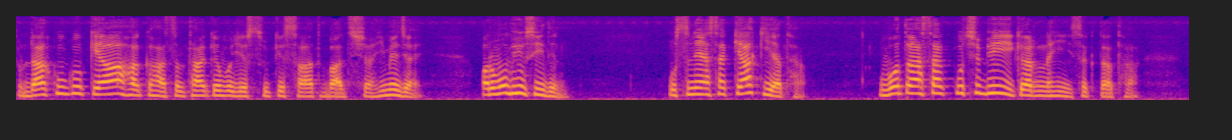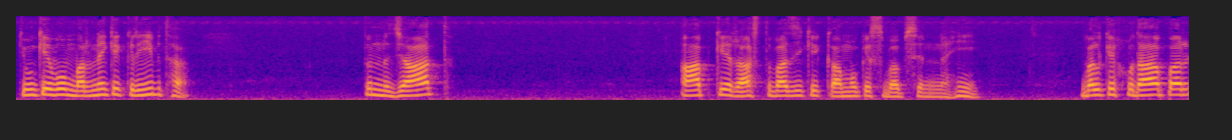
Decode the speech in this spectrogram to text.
تو ڈاکو کو کیا حق حاصل تھا کہ وہ یسو کے ساتھ بادشاہی میں جائے؟ اور وہ بھی اسی دن۔ اس نے ایسا کیا کیا تھا؟ وہ تو ایسا کچھ بھی کر نہیں سکتا تھا، کیونکہ وہ مرنے کے قریب تھا۔ تو نجات آپ کے راست بازی کے کاموں کے سبب سے نہیں، بلکہ خدا پر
